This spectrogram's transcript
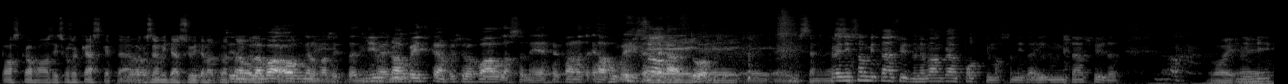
paskaa vaan siis, kun se käsketään, Joo. vaikka se ei ole mitään syytä välttämättä Siinä on kyllä vaan ongelma Niin, sitten, että niin. jos meinaa pitkään pysyä vallassa, niin ehkä kannata ihan huvikseen Se on- tehdä ei, tuo. ei, ei, ei, ei missään Ei nimessä. niissä ole mitään syytä, ne vaan käy potkimassa niitä ilman mitään syytä. Voi Niin, ei. niin.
